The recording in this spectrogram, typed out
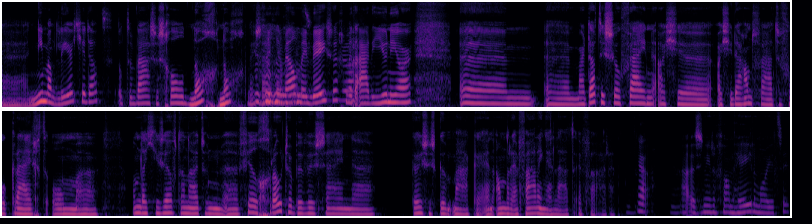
Eh, niemand leert je dat op de basisschool. Nog, nog. Wij zijn er wel mee bezig met AD Junior. Ehm, eh, maar dat is zo fijn als je, als je de handvaten voor krijgt om, eh, omdat je zelf dan uit een eh, veel groter bewustzijn eh, keuzes kunt maken en andere ervaringen laat ervaren. Ja. ja, dat is in ieder geval een hele mooie tip.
